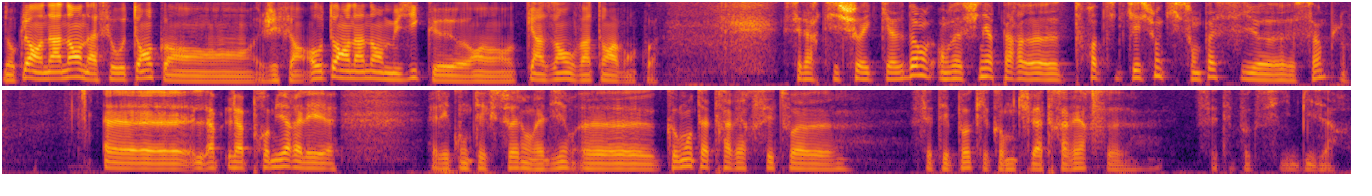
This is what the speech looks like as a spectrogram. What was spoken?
Donc là, en un an, on a fait autant qu'en. J'ai fait autant en un an en musique qu'en 15 ans ou 20 ans avant, quoi. C'est l'artichaut avec Casbah. On va finir par euh, trois petites questions qui sont pas si euh, simples. Euh, la, première, elle est, elle est contextuelle, on va dire. Comment tu as traversé, toi, cette époque et comment tu la traverses, cette époque si bizarre?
